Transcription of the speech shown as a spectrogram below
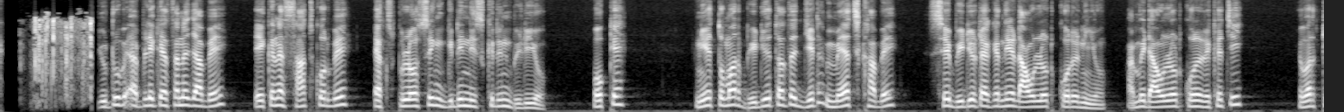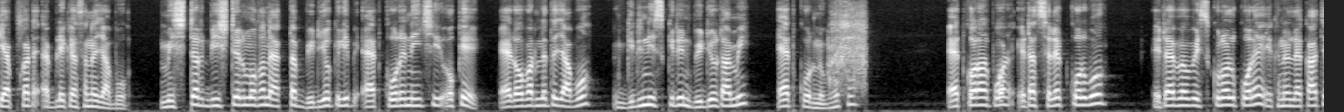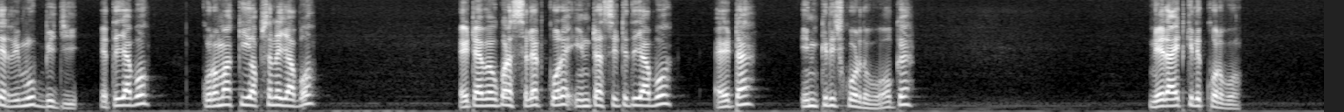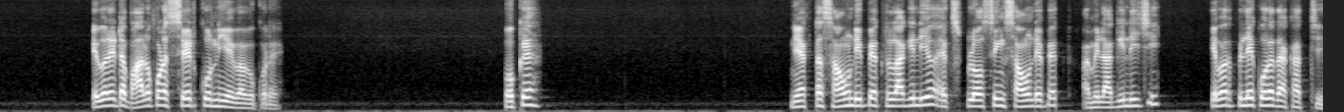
ইউটিউব অ্যাপ্লিকেশানে যাবে, এখানে সার্চ করবে exploding green screen video okay নিয়ে তোমার ভিডিওটাতে যেটা ম্যাচ খাবে, সে ভিডিওটা এখান থেকে ডাউনলোড করে নিও। আমি ডাউনলোড করে রেখেছি, এবার ক্যাপকাট অ্যাপ্লিকেশানে যাব। মিস্টার বিস্টের মতন একটা ভিডিও ক্লিপ অ্যাড করে নিয়েছি ওকে অ্যাড ওভারলেতে যাব গ্রিন স্ক্রিন ভিডিওটা আমি অ্যাড করে নেব ওকে অ্যাড করার পর এটা সিলেক্ট করব, এটা এভাবে স্ক্রল করে এখানে লেখা আছে রিমুভ বিজি এতে যাব ক্রোমা কি অপশানে যাব। এটা এভাবে করে সিলেক্ট করে ইন্টারসিটিতে যাব। এটা ইনক্রিজ করে দেবো ওকে নিয়ে রাইট ক্লিক করব। এবার এটা ভালো করে সেট করে নিয়ে এভাবে করে। ওকে নিয়ে একটা সাউন্ড ইফেক্ট লাগিয়ে নিও এক্সপ্লোসিং সাউন্ড এফেক্ট আমি লাগিয়ে নিয়েছি। এবার প্লে করে দেখাচ্ছি।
